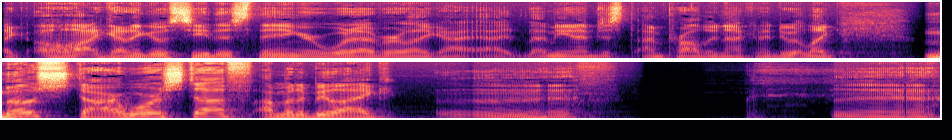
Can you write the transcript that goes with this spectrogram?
Like oh, I gotta go see this thing or whatever. Like I, I, I mean, I'm just I'm probably not gonna do it. Like most Star Wars stuff, I'm gonna be like, "Ugh. Ugh."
